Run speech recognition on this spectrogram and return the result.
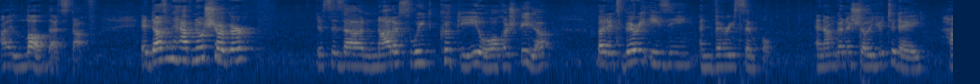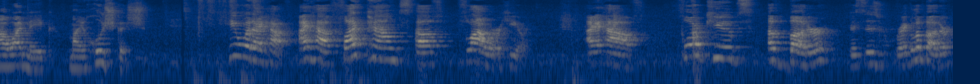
I love that stuff. It doesn't have no sugar. This is a, not a sweet cookie or rashkila, but it's very easy and very simple. And I'm gonna show you today how I make my roscas. Here what I have. I have five pounds of flour here. I have four cubes of butter. This is regular butter.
